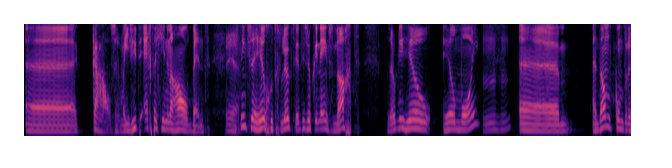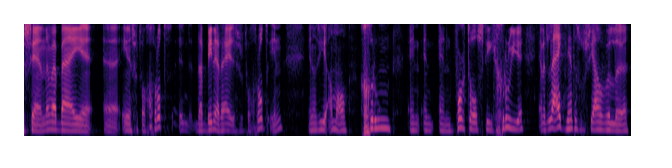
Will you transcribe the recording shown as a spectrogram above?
eh, kaal, zeg maar. Je ziet echt dat je in een hal bent. Het is niet zo heel goed gelukt. Het is ook ineens nacht. Dat is ook niet heel, heel mooi. Ehm, en dan komt er een scène waarbij je eh, in een soort van grot, eh, daar binnen rijdt een soort van grot in. En dan zie je allemaal groen en, en, en wortels die groeien. En het lijkt net alsof ze jou willen,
